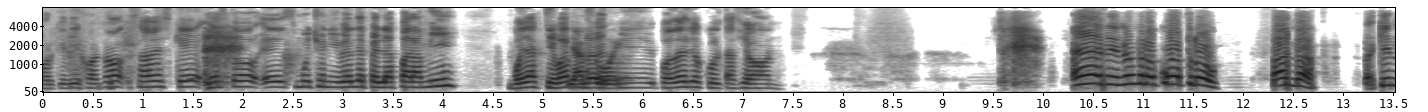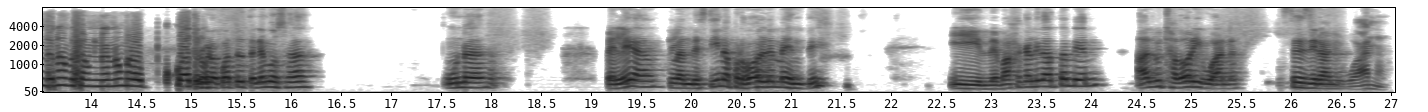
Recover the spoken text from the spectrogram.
Porque dijo, no, ¿sabes qué? Esto es mucho nivel de pelea para mí. Voy a activar Ya mi, me voy. mi poder de ocultación. En el número 4, Panda. ¿A quién tenemos en el número 4? Número 4 tenemos a una pelea clandestina probablemente y de baja calidad también, al luchador iguana. Ustedes dirán, Iguana.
